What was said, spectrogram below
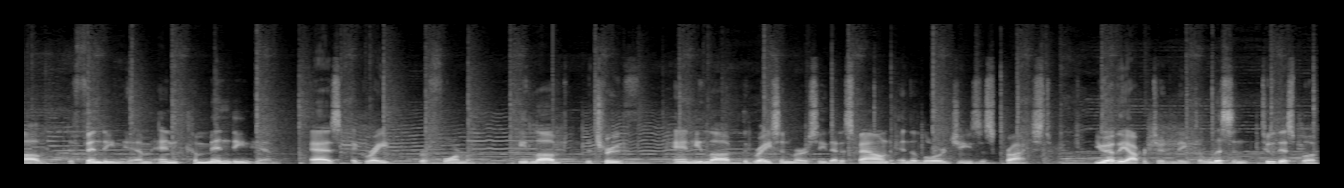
of defending him and commending him as a great reformer. He loved the truth and he loved the grace and mercy that is found in the Lord Jesus Christ. You have the opportunity to listen to this book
